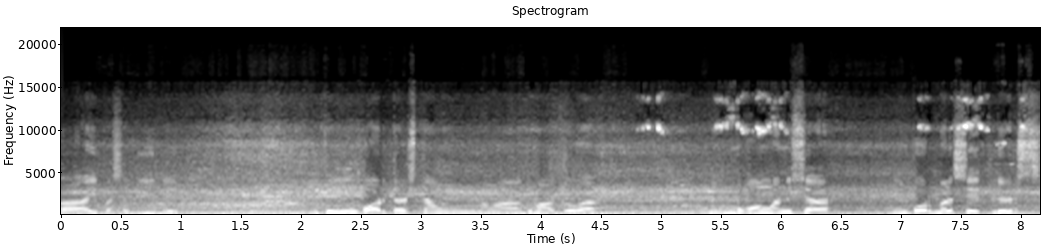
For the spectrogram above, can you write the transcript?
bahay pa sa gilid. Ito yung quarters ng mga gumagawa. Nagmukhang ano siya, informal settlers.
